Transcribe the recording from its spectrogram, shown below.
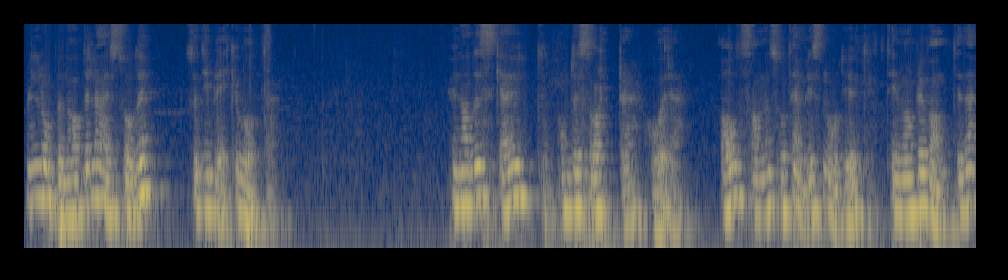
men lobbene hadde lærsåler, så de ble ikke våte. Hun hadde skaut om det svarte håret. Alt sammen så temmelig snodig ut, til man ble vant til det.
